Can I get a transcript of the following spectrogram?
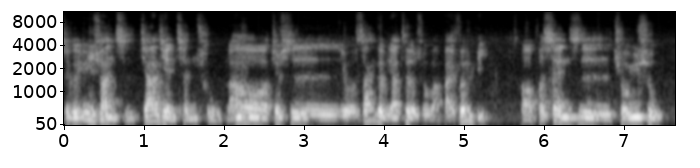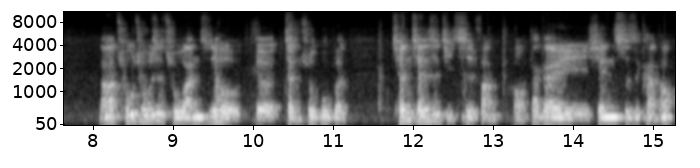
这个运算子加减乘除，然后就是有三个比较特殊吧，百分比，哦，percent 是求余数，然后除除是除完之后的整数部分，乘乘是几次方，哦，大概先试试看哦。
